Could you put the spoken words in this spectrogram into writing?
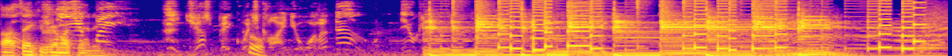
Uh, thank you very much, Andy. Just pick Cool. kind you want to do. You can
